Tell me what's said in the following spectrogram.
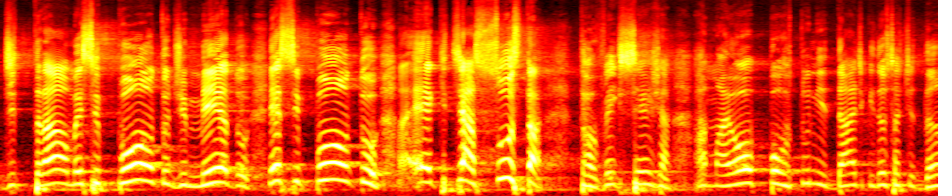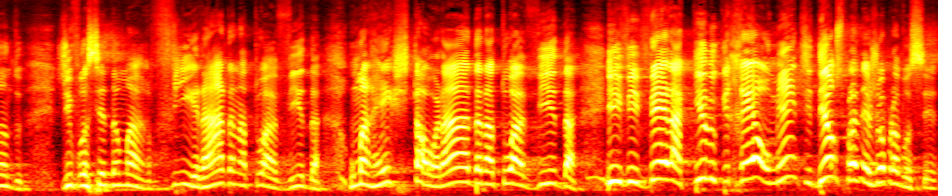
de trauma, esse ponto de medo, esse ponto é, que te assusta, talvez seja a maior oportunidade que Deus está te dando de você dar uma virada na tua vida, uma restaurada na tua vida e viver aquilo que realmente Deus planejou para você.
